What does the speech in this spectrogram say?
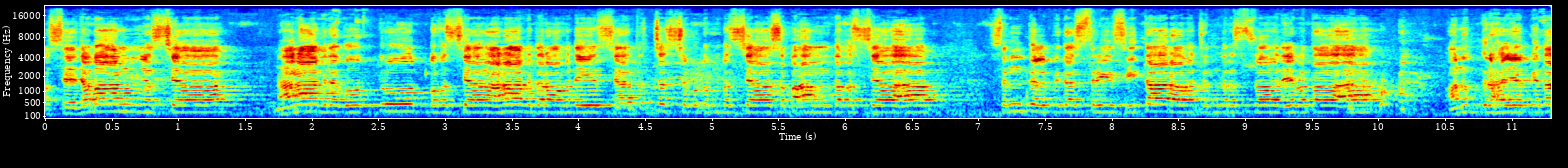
अस्य यजमान्यस्य, नानाविधगोत्रोद्भवस्य, नानाविधरामदेयस्य तच्चस्य कुटुम्बस्य सभान्तवस्याः सङ्कल्पितश्रीसीतारामचन्द्रस्वामदेवताः అనుగ్రహ యోగ్యత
